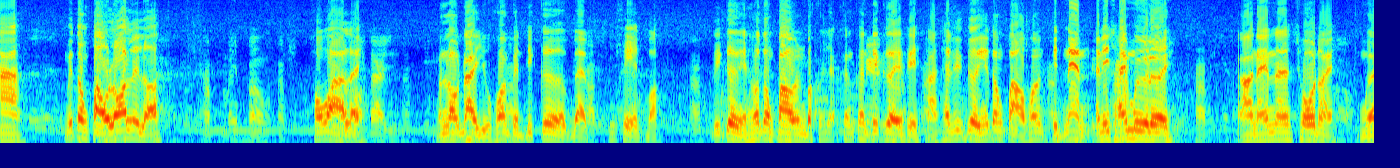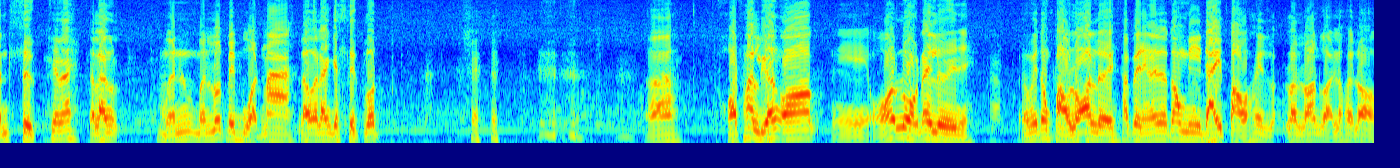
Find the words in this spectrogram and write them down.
มา ไม่ต้องเป่าร้อนเลยเหรอครับไม่เป่าครับเพราะว่าอะไรลกได้อยู่ครับมันลอกได้อยู่เพราะมันเป็นสติ๊กเกอร์แบบครับพิเศษบอก ครับสติ๊กเกอร์อย่างเขาต้องเป่ามันบอกขั้นขั้นสติ๊กเกอร์อย่างสิอ่าถ้าสติ๊กเกอร์อย่างนี้ต้องเป่าเพราะมันติดแน่น อันนี้ใช้มือเลยครับ อ่าไหนนะโชว์หน่อย เหมือนศึกใช่ไหมกำลังเหมือนเหมือนรถไปบวชมา เรากำลังจะศึกรถ อ่าถอดผ้าเหลืองออกนี่อ๋อลวกได้เลยนี่ครับ เออไม่ต้องเป่าร้อนเลย ถ้าเป็นอย่างนั้นจะต้องมีไดร์เป่าให้ร้อนๆก่อนแล้วค่อยลอก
